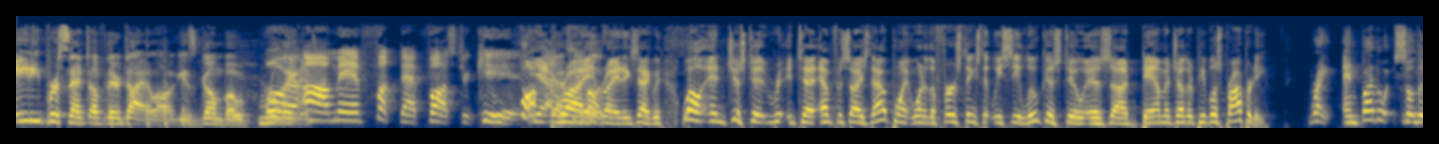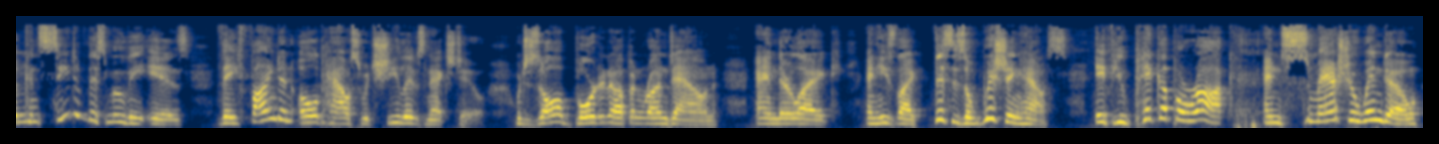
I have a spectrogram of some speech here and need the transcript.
Eighty percent of their dialogue is gumbo Or, related. oh man, fuck that foster kid. Yeah, Yeah, right, because- right, exactly. Well, and just to to emphasize that point, one of the first things that we see Lucas do is uh, damage other people's property. Right. And by the way, so the conceit of this movie is they find an old house which she lives next to, which is all boarded up and run down. And they're like, and he's like, this is a wishing house. If you pick up a rock and smash a window,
